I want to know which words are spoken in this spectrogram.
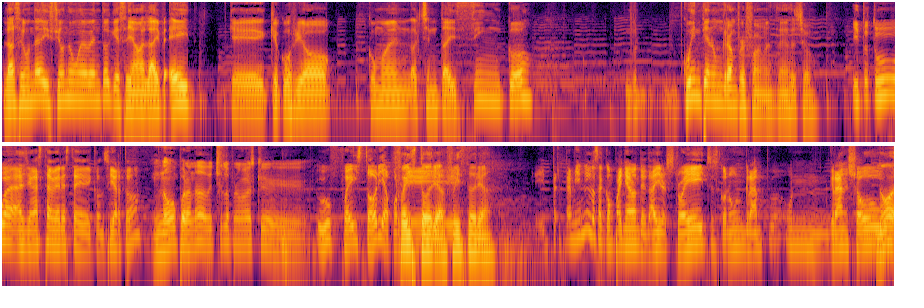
la segunda edición de un evento que se llama Live 8, que, que ocurrió como en 85. Queen tiene un gran performance en ese show. ¿Y tú, tú ah, llegaste a ver este concierto? No, para nada. De hecho, es la primera vez que. Uf, fue historia. Porque Fue historia, fue historia. También los acompañaron de Dire Straits con un gran, un gran show. No,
